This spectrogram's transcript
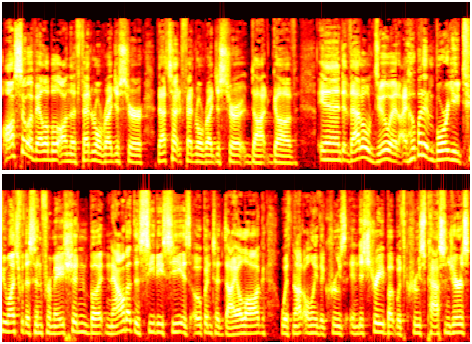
Also available on the Federal Register. That's at federalregister.gov. And that'll do it. I hope I didn't bore you too much with this information, but now that the CDC is open to dialogue with not only the cruise industry, but with cruise passengers,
